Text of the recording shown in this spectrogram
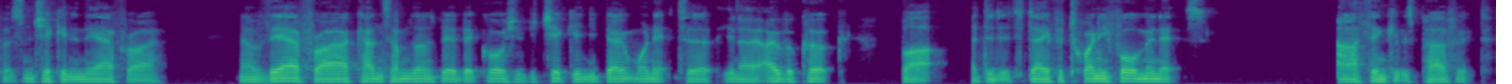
put some chicken in the air fryer. Now, the air fryer can sometimes be a bit cautious with chicken. You don't want it to, you know, overcook. But I did it today for 24 minutes, and I think it was perfect.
